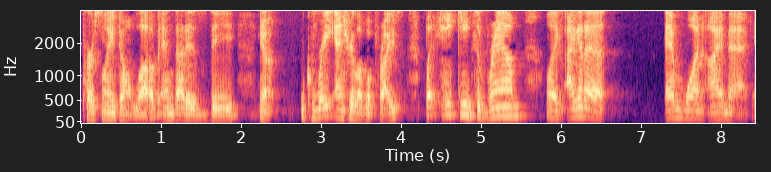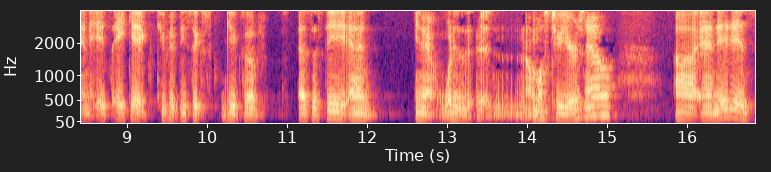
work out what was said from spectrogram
personally don't love, and that is the you know great entry level price, but eight gigs of RAM. Like I got a M1 iMac, and it's eight gigs, two fifty six gigs of SSD, and you know what has it been? Almost two years now. Uh, and it is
